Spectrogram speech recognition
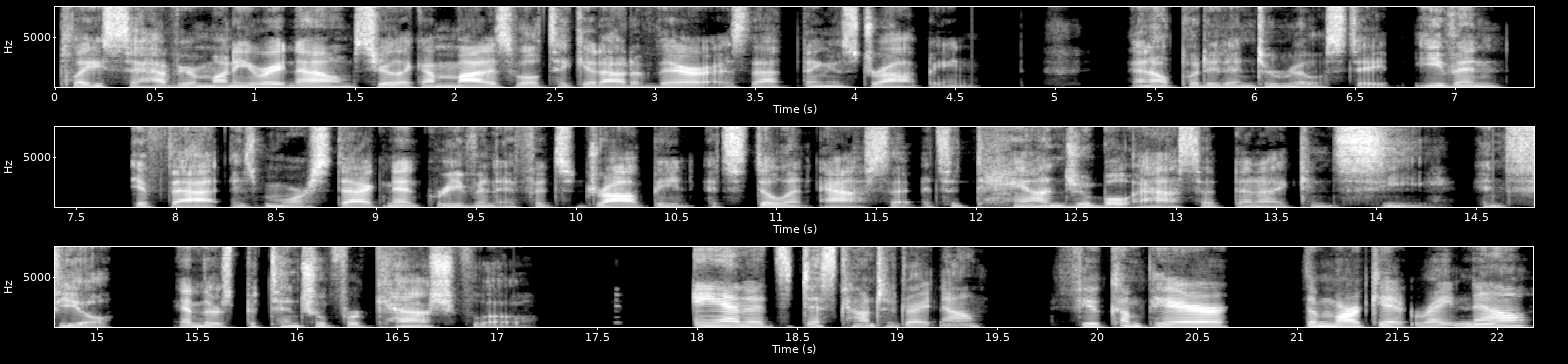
place to have your money right now. So you're like, I might as well take it out of there as that thing is dropping and I'll put it into real estate. Even if that is more stagnant or even if it's dropping, it's still an asset. It's a tangible asset that I can see and feel. And there's potential for cash flow. And it's discounted right now. If you compare the market right now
